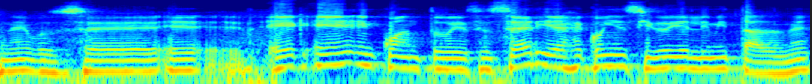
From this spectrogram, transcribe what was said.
né? Você é, é, é, enquanto esse ser e é reconhecido e é limitado, né?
